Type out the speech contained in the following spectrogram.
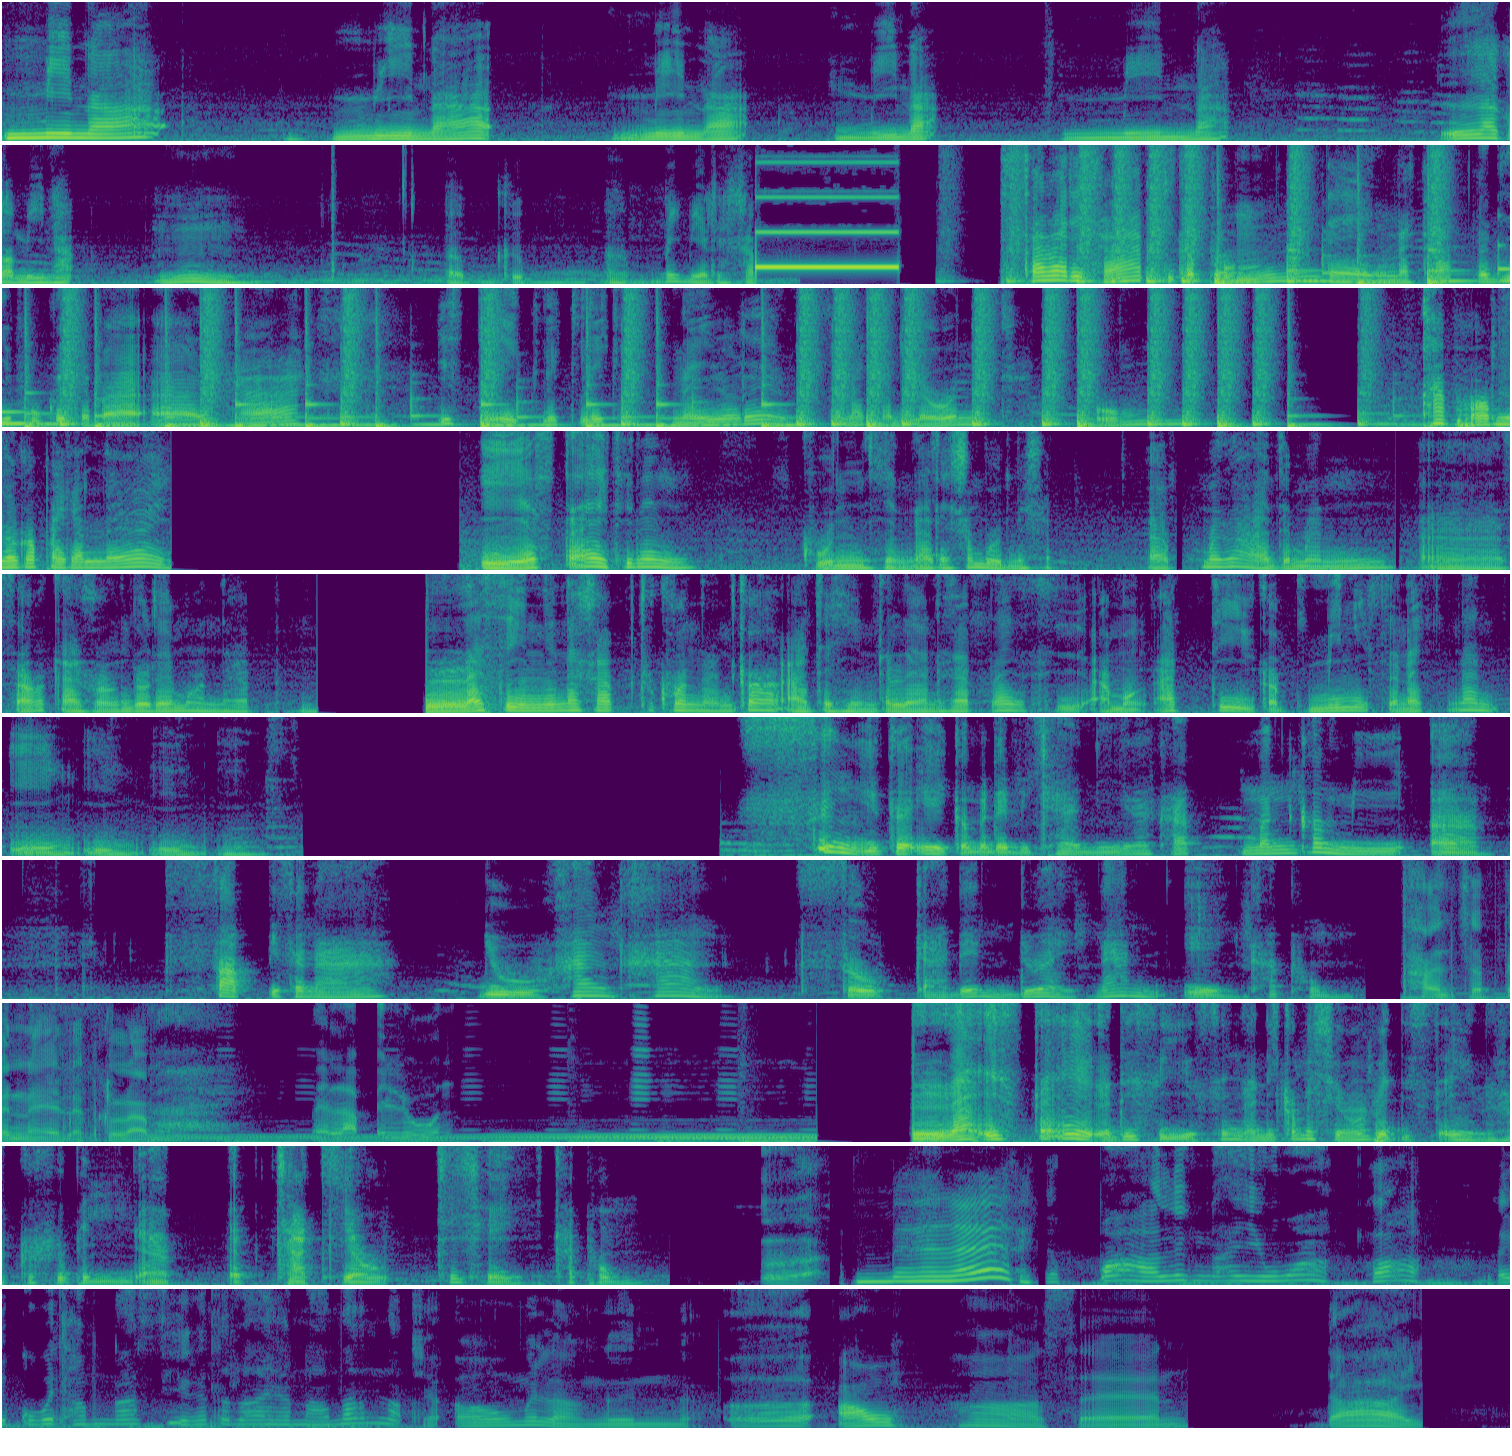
มีนะ มีนะ มีนะ มีนะ มีนะ แล้วก็มีนะ อืม เออคือเออไม่มีอะไรครับ สวัสดีครับอยู่กับผมน้องแดงนะครับวันนี้ผมก็จะมาอ่านหาอิสเอกเล็กๆ ในเรื่องสนักกันโลนนะครับผมครับผมแล้วก็ไปกันเลยเอสได้ที่หนึ่งคุณเห็นอะไรข้างบนไหมครับ ครับมันก็อาจจะเหมือนอ่าสาวอากาศของโดเรมอนนะครับ และซีนนี้นะครับทุกคนนั้นก็อาจจะเห็นกันแล้วนะครับนั่นก็คืออมองอัตตี้กับมินิสแน็คนั่นเองเองเองเองซึ่งอีเตอร์เอกก็ไม่ได้มีแค่นี้นะครับ มันก็มีเอ่อสับปริศนาอยู่ข้างๆโซการ์เด้นด้วยนั่นเองครับผม ท่านจะไปไหนล่ะครับ ไปรับไอรูน และอิสเตอร์เอกอันที่สี่ซึ่งอันนี้ก็ไม่เชื่อว่าเป็นอิสเตอร์เอกนะครับ ก็คือเป็นเอ่อแบบฉากเขียวเฉยๆครับผมเออ Meler จะบ้าหรือไงวะฮะให้กูไปทำงานเสี่ยงอันตรายขนาดนั้นน่ะ จะเอาไหม่ล่ะเงินน่ะเออเอาห้าแสนได้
